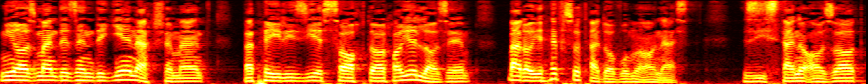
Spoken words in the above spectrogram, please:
نیازمند زندگی نقشمند و پیریزی ساختارهای لازم برای حفظ و تداوم آن است. زیستن آزاد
